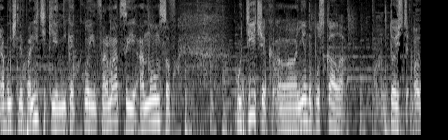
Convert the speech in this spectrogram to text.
обычной политике, никакой информации, анонсов, утечек э, не допускала. То есть э,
